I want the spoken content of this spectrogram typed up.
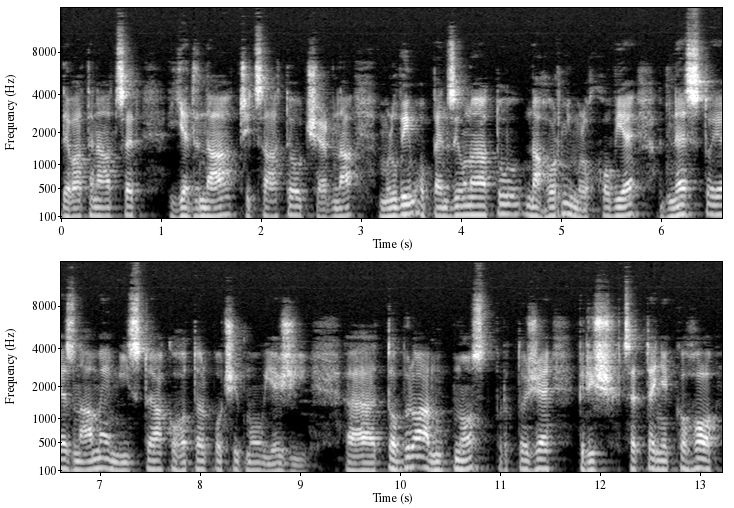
1901, 30. června. Mluvím o penzionátu na Horním Lochově, dnes to je známé místo jako hotel Počipmou Ježí. E, to byla nutnost, protože když chcete někoho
